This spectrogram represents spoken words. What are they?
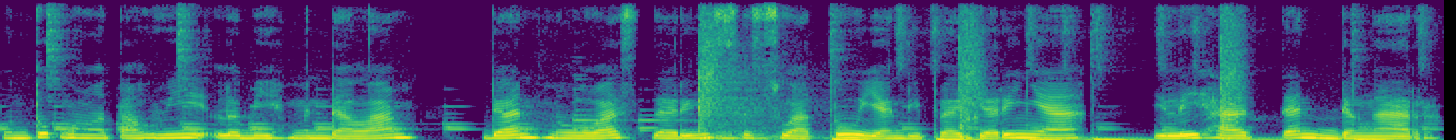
untuk mengetahui lebih mendalam dan meluas dari sesuatu yang dipelajarinya, dilihat, dan didengar.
